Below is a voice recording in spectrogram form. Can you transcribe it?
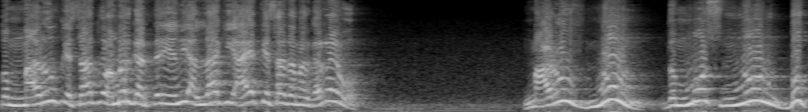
تو معروف کے ساتھ وہ امر کرتے ہیں یعنی اللہ کی آیت کے ساتھ امر کر رہے ہیں وہ۔ معروف نون دا موسٹ نون بک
